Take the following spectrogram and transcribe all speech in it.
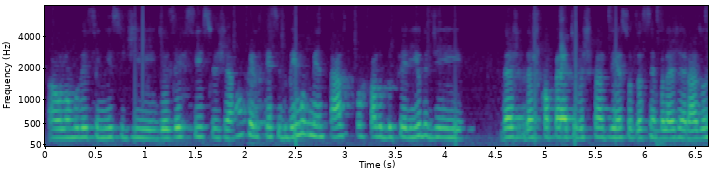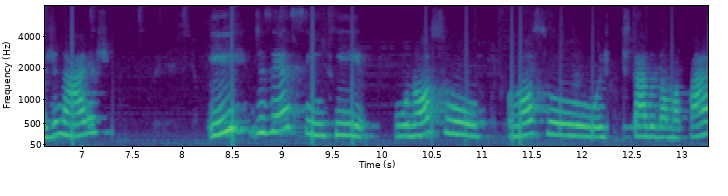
Ao longo desse início de, de exercício já, que ele tem sido bem movimentado por causa do período de, das, das cooperativas fazer as suas Assembleias Gerais Ordinárias. E dizer assim que o nosso, o nosso estado do Amapá,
